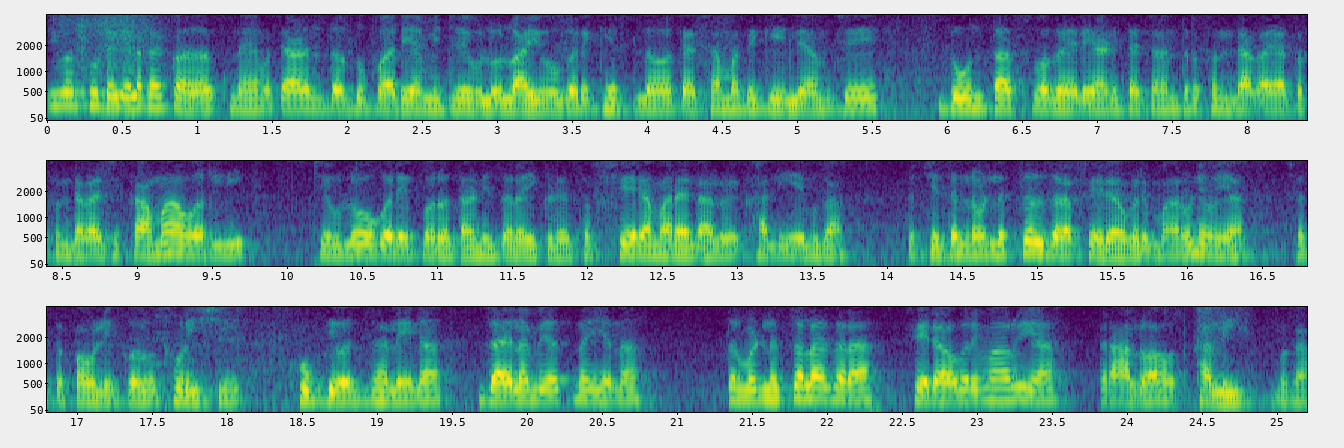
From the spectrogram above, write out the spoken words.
दिवस कुठे गेला काही कळच नाही. मग त्यानंतर दुपारी आम्ही जेवलो लाईव्ह वगैरे घेतलं. त्याच्यामध्ये गेले आमचे दोन तास वगैरे आणि त्याच्यानंतर संध्याकाळी आता संध्याकाळची कामं आवरली. जेवलो वगैरे परत आणि जरा इकडे असं फेऱ्या मारायला आलो आहे खाली आहे बघा. तर चेतनला म्हटलं चल जरा फेऱ्या वगैरे मारून येऊया. शतपावली करू थोडीशी. खूप दिवस झाले ना जायला मिळत नाही आहे ना. तर म्हटलं चला जरा फेऱ्या वगैरे मारूया. तर आलो आहोत खाली बघा.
